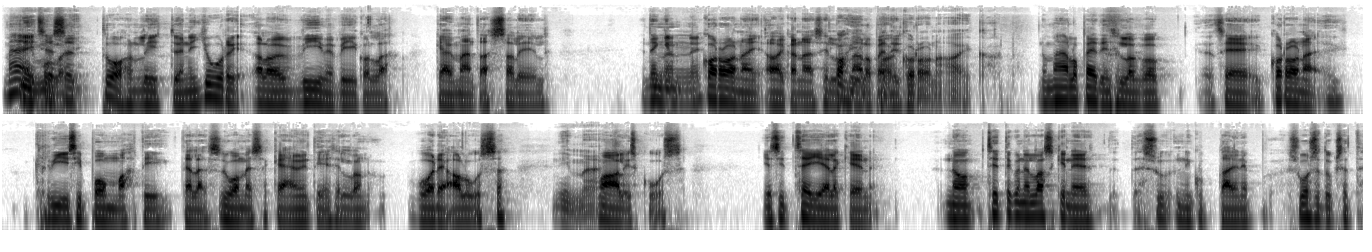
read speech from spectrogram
Mä Niin itse asiassa mullakin. tuohon liittyen, niin juuri aloin viime viikolla käymään taas salilla. Jotenkin No niin. korona-aikana silloin mä Pahimpaan lopetin. korona-aikaan. No mä lopetin silloin, kun se koronakriisi pommahti täällä Suomessa käyntiin silloin vuoden alussa, Niin mä. maaliskuussa. Ja sitten sen jälkeen, no sitten kun ne laski ne, su, niin kuin, tai ne suositukset,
